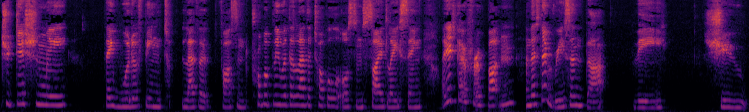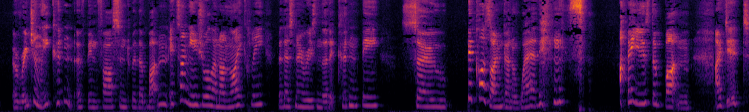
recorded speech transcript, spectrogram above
traditionally they would have been leather fastened, probably with a leather toggle or some side lacing. I did go for a button, and there's no reason that the shoe originally couldn't have been fastened with a button. It's unusual and unlikely, but there's no reason that it couldn't be. So, because I'm gonna wear these, I used a button. I did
